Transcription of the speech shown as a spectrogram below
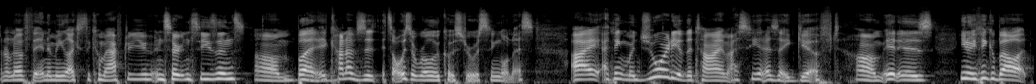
I don't know if the enemy likes to come after you in certain seasons. Um, but it kind of it's always a roller coaster with singleness. I, I think majority of the time I see it as a gift. Um, it is, you know, you think about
